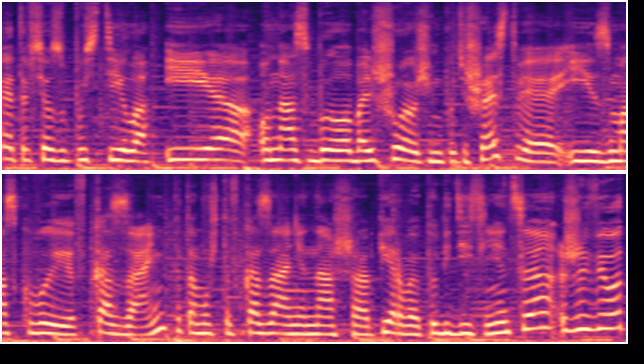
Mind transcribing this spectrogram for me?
«Лента» это все запустила. И у нас было большое очень путешествие из Москвы в Казань, потому что в Казани наша первая победительница живет,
